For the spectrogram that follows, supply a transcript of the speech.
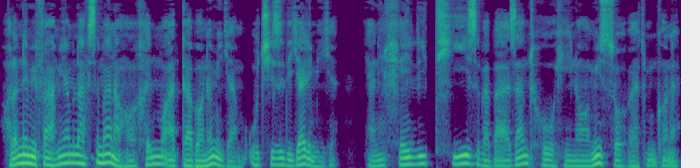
حالا نمی‌فهمیم لفظ منه ها خیلی معدبانه میگم. او چیز دیگری میگه. یعنی خیلی تیز و بعضا توهینامی صحبت می‌کنه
